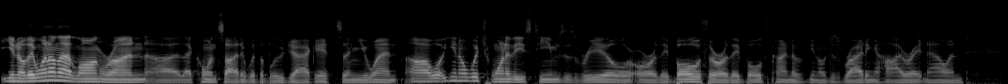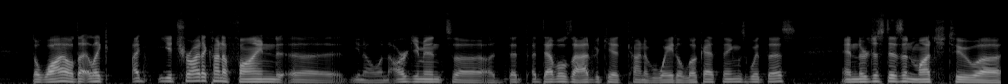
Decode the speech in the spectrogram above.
you know, they went on that long run uh, that coincided with the Blue Jackets, and you went, oh, well, you know, which one of these teams is real, or, or are they both, or are they both kind of, you know, just riding a high right now? And the Wild, like, I, you try to kind of find, uh, you know, an argument, uh, a, a devil's advocate kind of way to look at things with this, and there just isn't much to uh,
